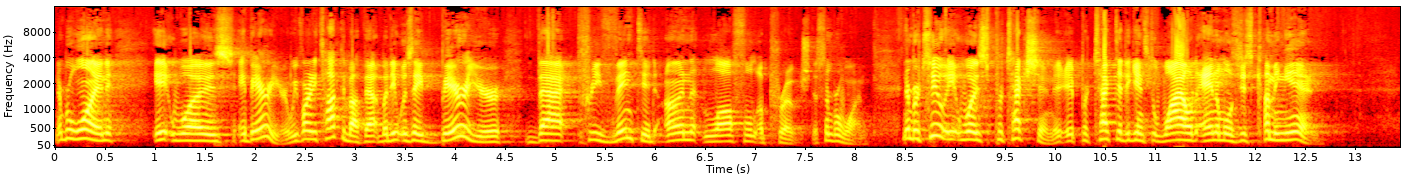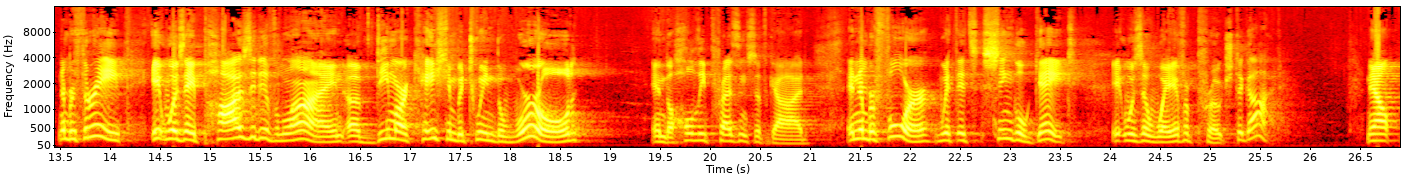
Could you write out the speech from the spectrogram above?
Number one, it was a barrier. We've already talked about that, but it was a barrier that prevented unlawful approach. That's number one. Number two, it was protection. It protected against wild animals just coming in. Number three, it was a positive line of demarcation between the world and the holy presence of God. And number four, with its single gate, it was a way of approach to God. Now,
